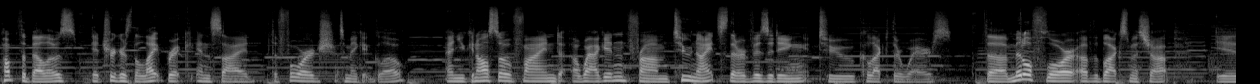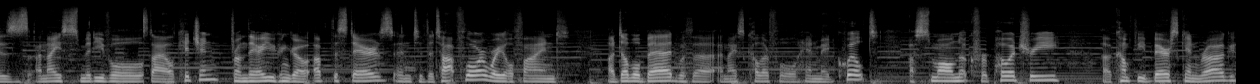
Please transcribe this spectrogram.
pump the bellows, it triggers the light brick inside the forge to make it glow. And you can also find a wagon from two knights that are visiting to collect their wares. The middle floor of the blacksmith shop is a nice medieval style kitchen. From there, you can go up the stairs into the top floor where you'll find a double bed with a, a nice colorful handmade quilt, a small nook for poetry, a comfy bearskin rug,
